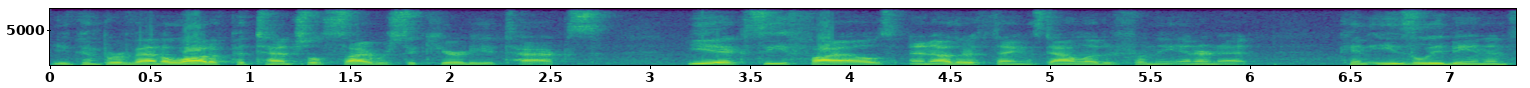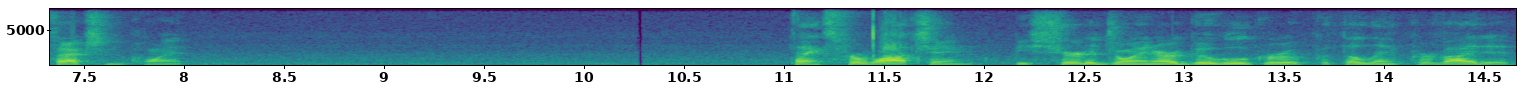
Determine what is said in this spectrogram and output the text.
you can prevent a lot of potential cybersecurity attacks. EXE files and other things downloaded from the internet can easily be an infection point. Thanks for watching. Be sure to join our Google group with the link provided.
